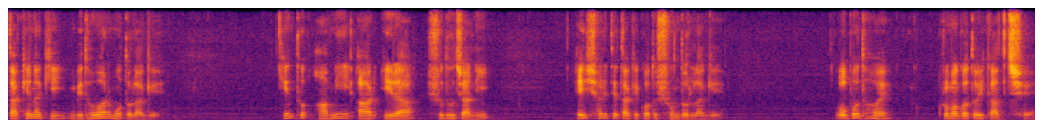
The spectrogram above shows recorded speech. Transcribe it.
তাকে নাকি বিধবার মতো লাগে। কিন্তু আমি আর ইরা শুধু জানি, এই শাড়িতে তাকে কত সুন্দর লাগে। ও বোধ হয় ক্রমাগতই কাঁদছে।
